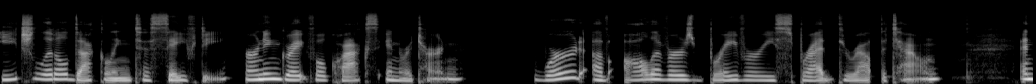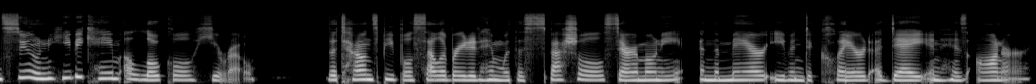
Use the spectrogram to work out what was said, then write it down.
each little duckling to safety, earning grateful quacks in return. Word of Oliver's bravery spread throughout the town, and soon he became a local hero. The townspeople celebrated him with a special ceremony, and the mayor even declared a day in his honor.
